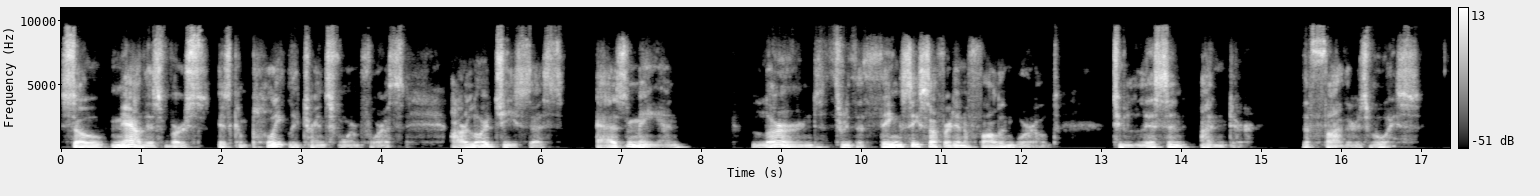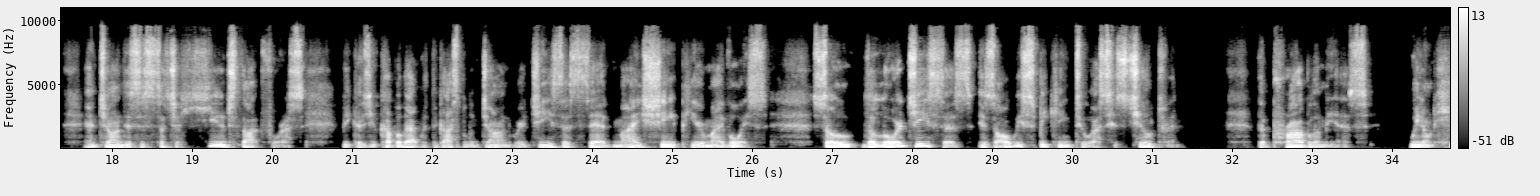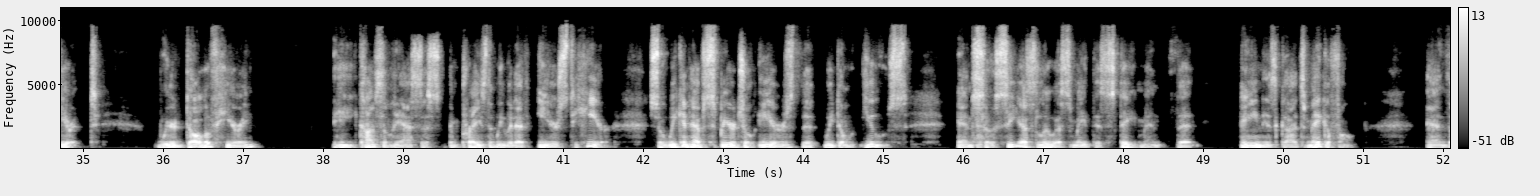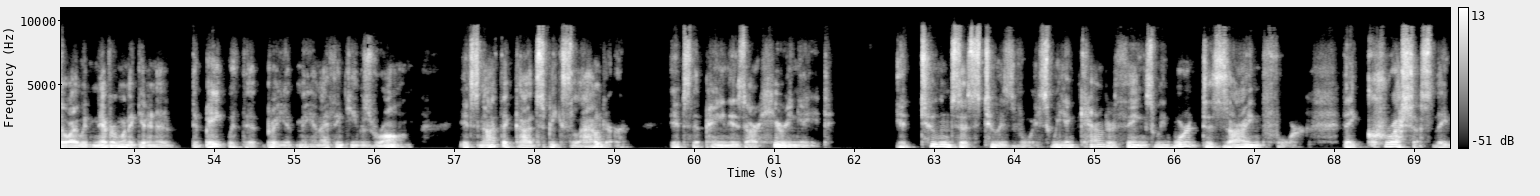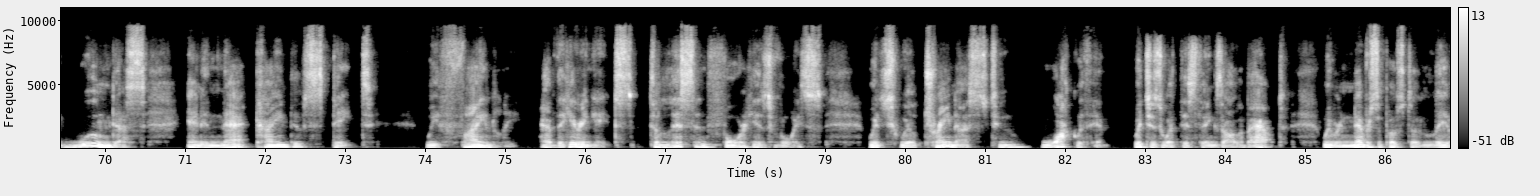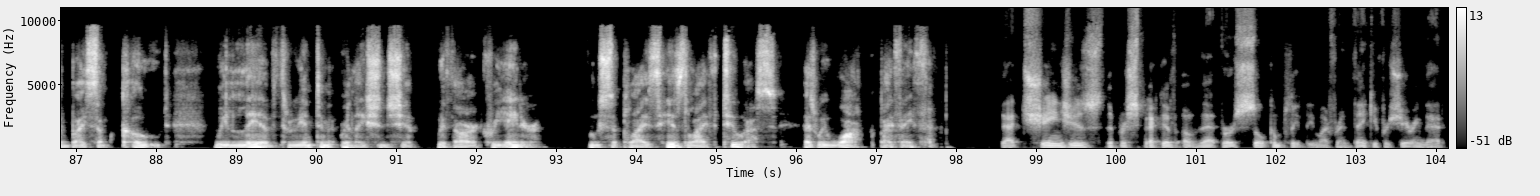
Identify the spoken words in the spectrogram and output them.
So now this verse is completely transformed for us. Our Lord Jesus, as man, learned through the things he suffered in a fallen world to listen under the Father's voice. And John, this is such a huge thought for us because you couple that with the Gospel of John, where Jesus said, My sheep hear my voice. So the Lord Jesus is always speaking to us, his children. The problem is we don't hear it. We're dull of hearing he constantly asks us and prays that we would have ears to hear. So we can have spiritual ears that we don't use. And so C.S. Lewis made this statement that pain is God's megaphone. And though I would never want to get in a debate with that brilliant man, I think he was wrong. It's not that God speaks louder, it's that pain is our hearing aid. It tunes us to his voice. We encounter things we weren't designed for. They crush us, they wound us. And in that kind of state, we finally have the hearing aids to listen for his voice, which will train us to walk with him, which is what this thing's all about. We were never supposed to live by some code. We live through intimate relationship with our Creator who supplies His life to us as we walk by faith. That changes the perspective of that verse so completely, my friend. Thank you for sharing that.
